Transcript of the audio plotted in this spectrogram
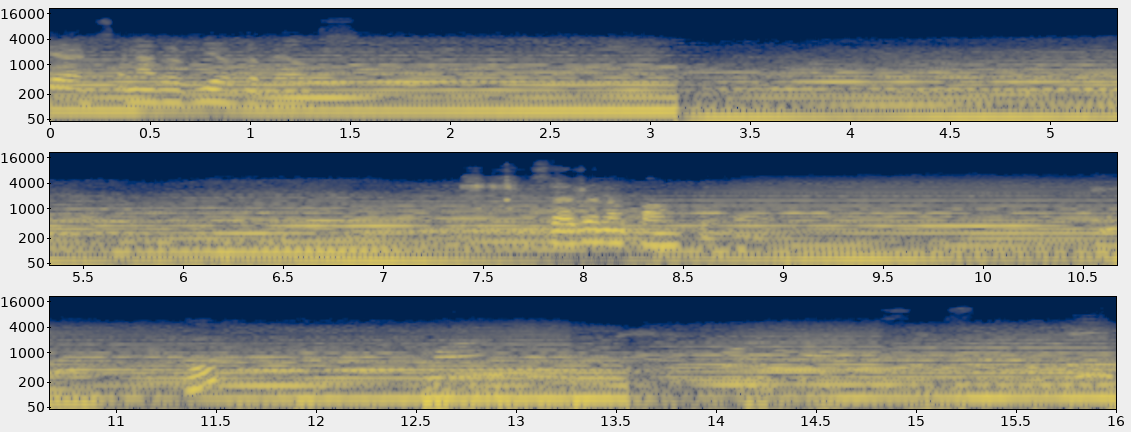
Here's another view of the bells. Seven ang count ko. Eight? one, two, three, four, five, six, seven, eight.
